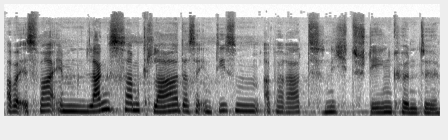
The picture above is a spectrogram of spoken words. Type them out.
aber es war ihm langsam klar, dass er in diesem Apparat nicht stehen könnte.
